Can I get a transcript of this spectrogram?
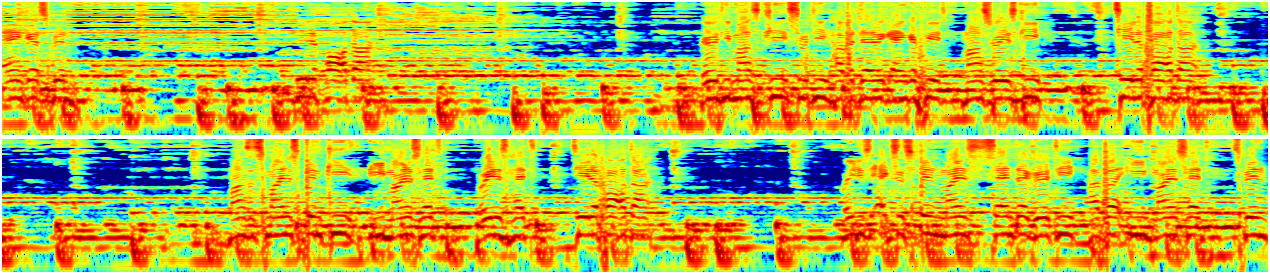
Anchor Spin, teleporter. Gravity Mass Key, Symmetry, Hyperdynamic Anchor Field, Mass Race Key, Teleporter. Mass minus Spin Key, E minus Head, Radius Head, Teleporter. Radius Axis Spin minus Center, Gravity, Hyper E minus Head, Spin,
